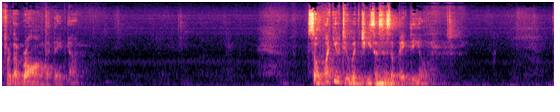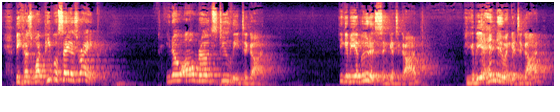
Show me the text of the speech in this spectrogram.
for the wrong that they've done. So, what you do with Jesus is a big deal. Because what people say is right. You know, all roads do lead to God. You could be a Buddhist and get to God. You could be a Hindu and get to God.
